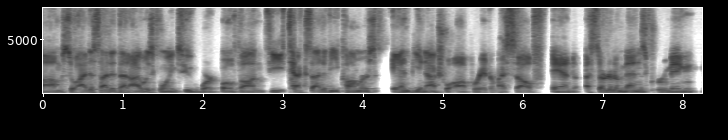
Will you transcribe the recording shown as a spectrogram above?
Um, so I decided that I was going to work both on the tech side of e-commerce and be an actual operator myself. And I started a men's grooming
